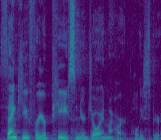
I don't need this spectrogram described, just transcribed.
Thank you for your peace and your joy in my heart, Holy Spirit.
